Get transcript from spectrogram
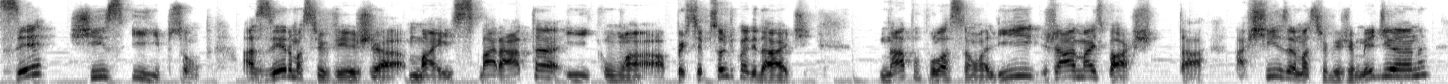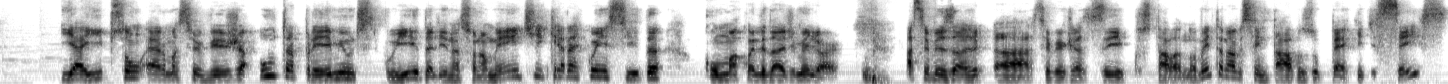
Z, X e Y. A Z era uma cerveja mais barata e com a percepção de qualidade na população ali já mais baixa, tá? A X era uma cerveja mediana, e a Y era uma cerveja ultra premium distribuída ali nacionalmente que era reconhecida com uma qualidade melhor. A cerveja, a cerveja Z custava 99 centavos o pack de 6,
